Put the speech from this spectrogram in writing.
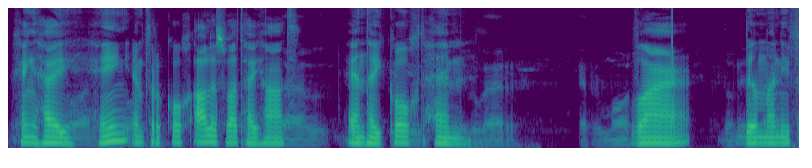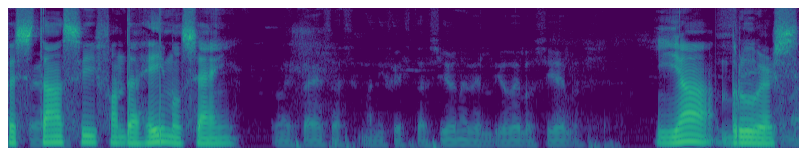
ging hij heen en verkocht alles wat hij had. En hij kocht hem, waar de manifestatie van de hemel zijn. Ja, broers,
